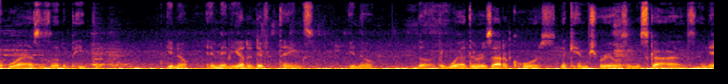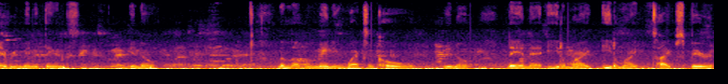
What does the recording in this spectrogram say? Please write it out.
uprises of the people. You know, and many other different things. You know, the the weather is out of course, the chemtrails in the skies, and every many things. You know, the love of many waxing cold. You know, they in that Edomite, Edomite type spirit.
